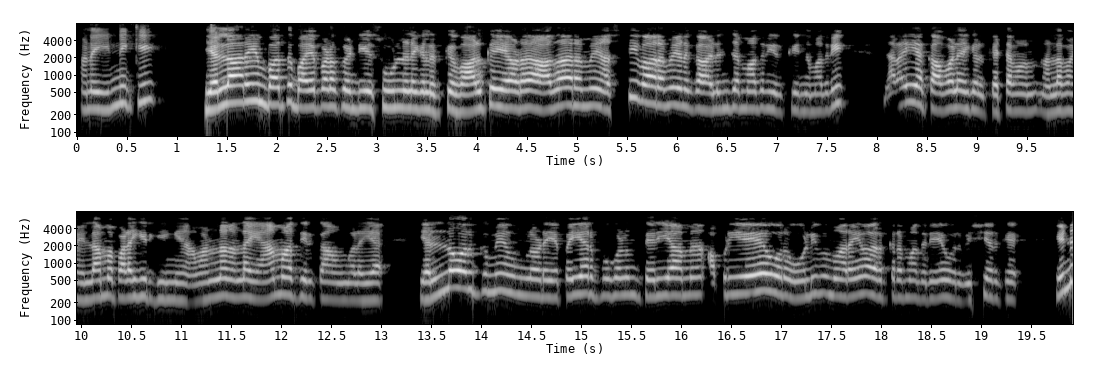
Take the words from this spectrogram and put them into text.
ஆனா இன்னைக்கு எல்லாரையும் பார்த்து பயப்பட வேண்டிய சூழ்நிலைகள் இருக்கு. வாழ்க்கையோட ஆதாரமே அஸ்திவாரமே எனக்கு அழிஞ்ச மாதிரி இருக்கு. இந்த மாதிரி நிறைய கவலைகள். கெட்டவன் நல்லவன் இல்லாம பழகிருக்கீங்க அவன்லாம் நல்லா ஏமாத்திருக்கான் உங்களைய. எல்லோருக்குமே உங்களுடைய பெயர் புகழும் தெரியாம அப்படியே ஒரு ஒளிவு மறைவா இருக்கிற மாதிரியே ஒரு விஷயம் இருக்கு. என்ன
